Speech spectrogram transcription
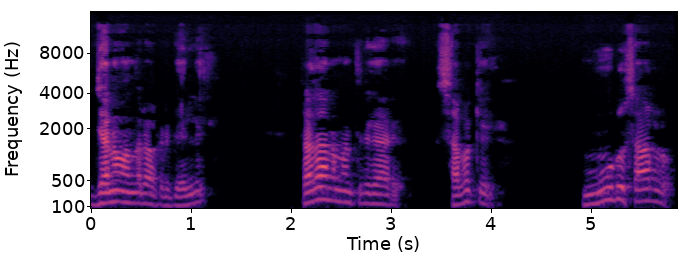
జనం అందరూ అక్కడికి వెళ్ళి ప్రధానమంత్రి గారి సభకి మూడు సార్లు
